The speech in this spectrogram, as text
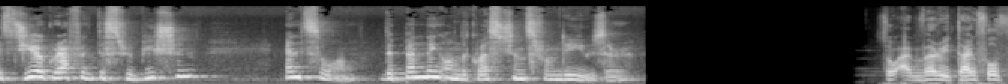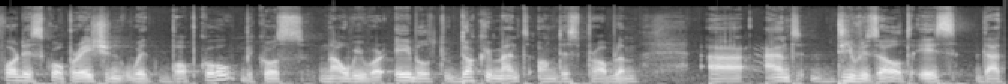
its geographic distribution, and so on, depending on the questions from the user. So I'm very thankful for this cooperation with BopCo because now we were able to document on this problem uh, and the result is that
